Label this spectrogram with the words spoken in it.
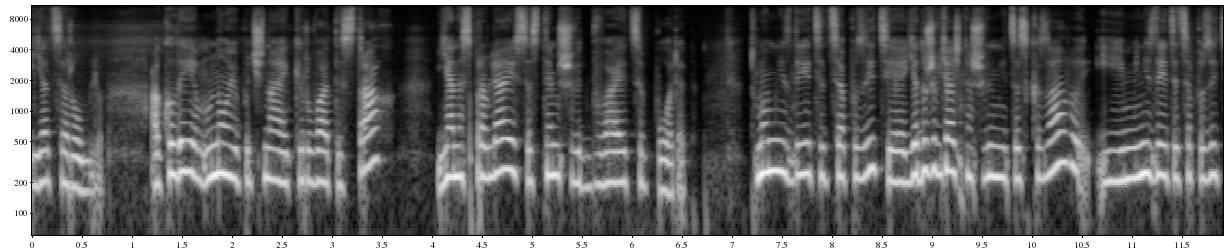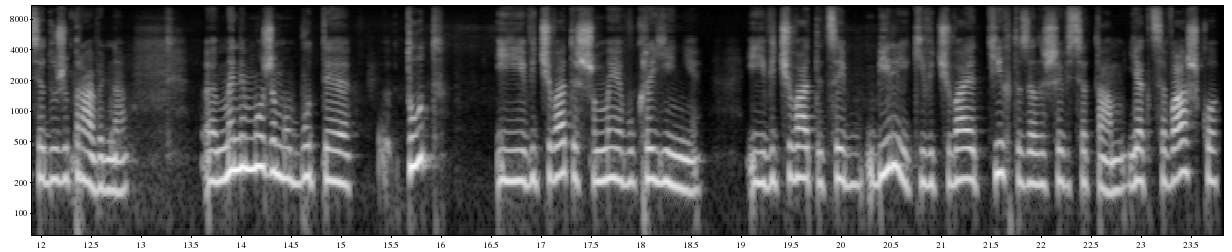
і я це роблю. А коли мною починає керувати страх, я не справляюся з тим, що відбувається поряд. Тому мені здається, ця позиція. Я дуже вдячна, що він мені це сказав, і мені здається, ця позиція дуже правильна. Е, ми не можемо бути тут і відчувати, що ми в Україні, і відчувати цей біль, який відчувають ті, хто залишився там. Як це важко,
